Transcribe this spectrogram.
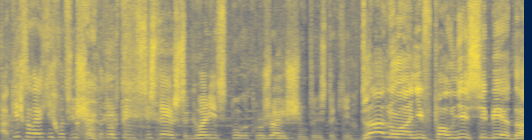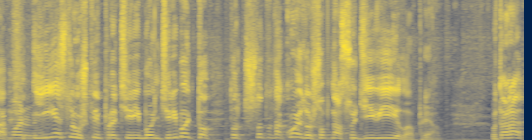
А каких-то таких вот вещах, о которых ты стесняешься говорить, ну, окружающим, то есть таких. Да, ну они вполне себе, да. Нормально. И если уж ты про теребонь теребонь, то, то что-то такое, ну, чтобы нас удивило прям. Вот она,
